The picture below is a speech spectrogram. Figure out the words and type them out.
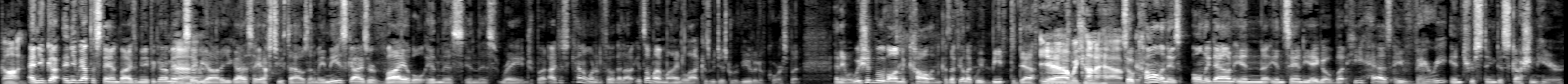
gone. And you've got and you've got the standbys. I mean, if you're going to say Yeah. Miata, you got to say S2000. I mean, these guys are viable in this in this range. But I just kind of wanted to throw that out. It's on my mind a lot because we just reviewed it, of course. But anyway, we should move on to Colin because I feel like we've beat to death. Yeah, we kinda have. So Colin is only down in in San Diego, but he has a very interesting discussion here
